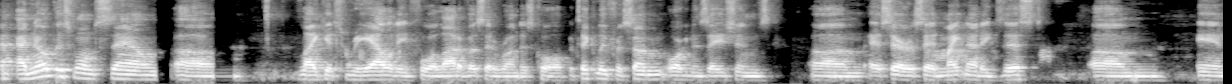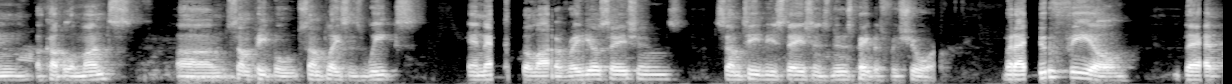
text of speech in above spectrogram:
I, I know this won't sound um, like it's reality for a lot of us that are on this call, particularly for some organizations, um, as Sara said, might not exist um, in a couple of months. Um, some people, some places, weeks, and that's a lot of radio stations, some TV stations, newspapers for sure. But I do feel that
